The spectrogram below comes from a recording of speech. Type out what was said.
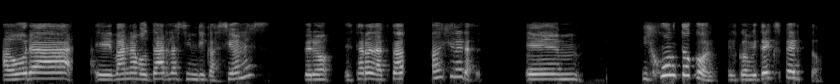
Ahora eh, van a votar las indicaciones, pero está redactado en general. Em, y junto con el comité experto,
